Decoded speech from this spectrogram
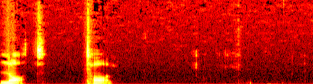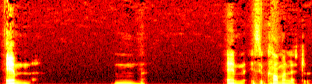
Lat. Tal. M. M. M is a common letter.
